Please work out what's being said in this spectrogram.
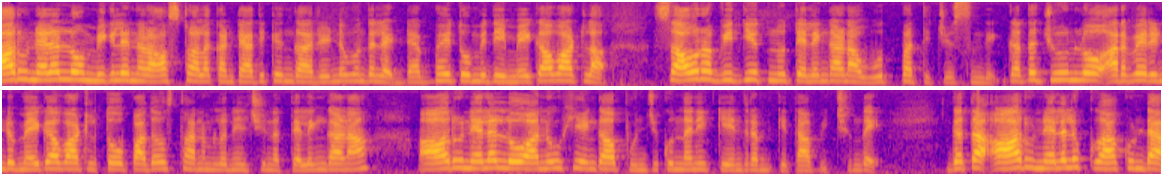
ఆరు నెలల్లో మిగిలిన రాష్ట్రాల కంటే అధికంగా రెండు వందల డెబ్బై తొమ్మిది మెగావాట్ల సౌర విద్యుత్ను తెలంగాణ ఉత్పత్తి చేసింది. గత జూన్లో అరవై రెండు మెగావాట్లతో పదో స్థానంలో నిలిచిన తెలంగాణ ఆరు నెలల్లో అనూహ్యంగా పుంజుకుందని కేంద్రం కితాబిచ్చింది. గత ఆరు నెలలు కాకుండా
